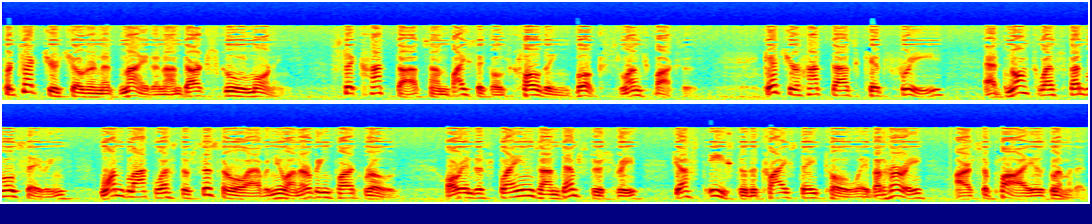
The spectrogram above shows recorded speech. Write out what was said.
Protect your children at night and on dark school mornings. Stick hot dots on bicycles, clothing, books, lunch boxes. Get your hot dots kit free at Northwest Federal Savings, one block west of Cicero Avenue on Irving Park Road, or in Des Plaines on Dempster Street, just east of the Tri-State Tollway. But hurry, our supply is limited.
